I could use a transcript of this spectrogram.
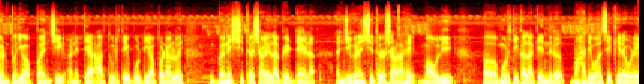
गणपती बाप्पांची आणि त्या आतुरतेपोटी आपण आलो आहे गणेश चित्रशाळेला भेट द्यायला. आणि जी गणेश चित्रशाळा आहे माऊली मूर्तिकला केंद्र महादेवाचे केरवडे.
